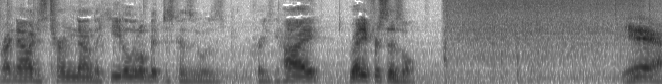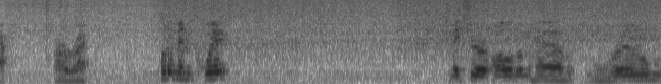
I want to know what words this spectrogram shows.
Right now, I just turned down the heat a little bit just because it was crazy high. Ready for sizzle. Yeah. All right. Put them in quick. Make sure all of them have room.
